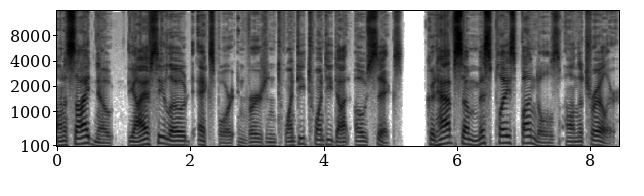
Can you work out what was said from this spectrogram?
On a side note, the IFC load export in version 2020.06 could have some misplaced bundles on the trailer.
